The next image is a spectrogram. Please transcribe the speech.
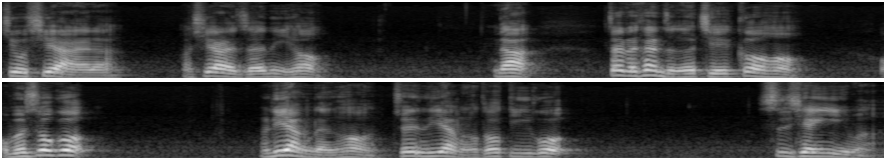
就下来了，啊，下来整理哈。那再来看整个结构哈，我们说过量能哈，最近量能都低过四千亿嘛。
